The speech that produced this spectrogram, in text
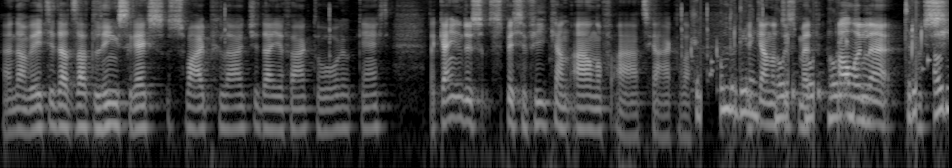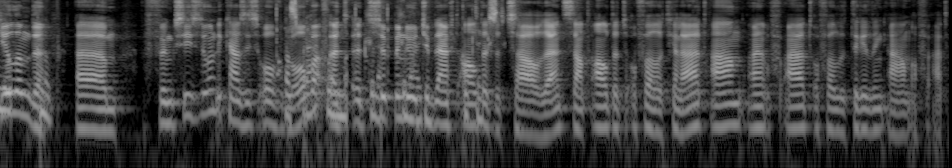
En dan weet je dat dat links-rechts swipe geluidje dat je vaak te horen krijgt. Dat kan je dus specifiek gaan aan- of uitschakelen. Je kan het dus met allerlei verschillende ehm, functies doen. Ik ga ze eens overlopen. Het, het submenuutje blijft altijd hetzelfde. Het staat altijd ofwel het geluid aan eh, of uit, ofwel de trilling aan of uit.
